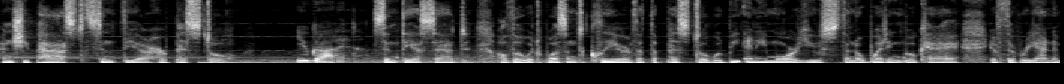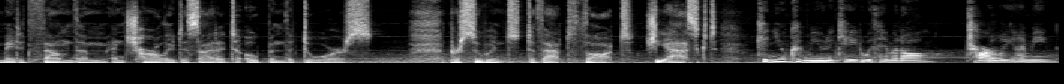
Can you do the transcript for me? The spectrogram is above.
and she passed Cynthia her pistol. You got it. Cynthia said, although it wasn't clear that the pistol would be any more use than a wedding bouquet if the reanimated found them and Charlie decided to open the doors. Pursuant to that thought, she asked, Can you communicate with him at all? Charlie, I mean?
